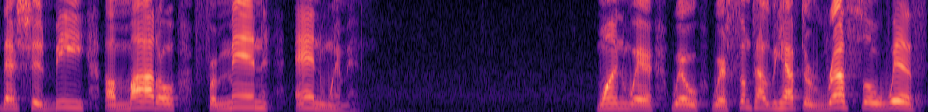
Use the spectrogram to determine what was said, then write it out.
that should be a model for men and women one where, where, where sometimes we have to wrestle with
